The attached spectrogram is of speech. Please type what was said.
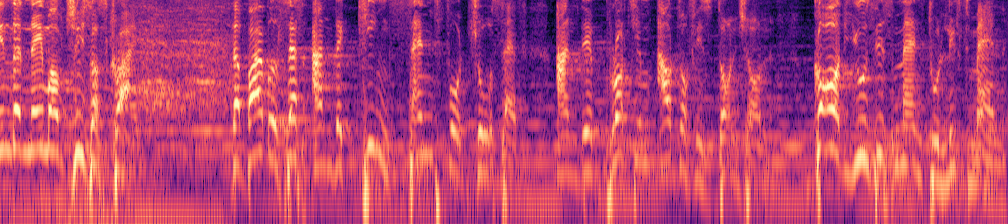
In the name of jesus christ the bible says and the king sent for joseph and they brought him out of his dungeon. God uses men to lift men.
